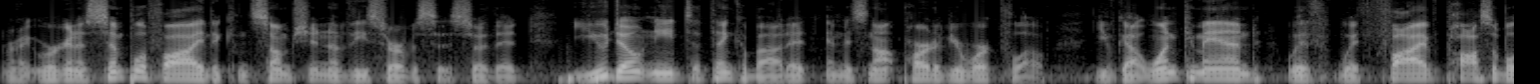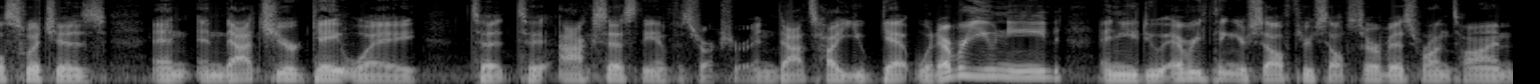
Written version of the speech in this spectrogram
Right, we're going to simplify the consumption of these services so that you don't need to think about it, and it's not part of your workflow. You've got one command with with five possible switches, and and that's your gateway to, to access the infrastructure. And that's how you get whatever you need, and you do everything yourself through self service, runtime.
